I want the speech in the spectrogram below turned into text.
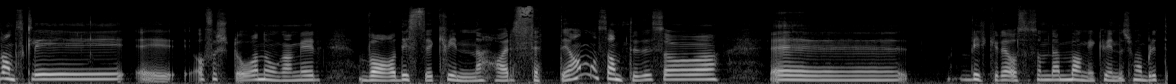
vanskelig eh, å forstå noen ganger hva disse kvinnene har sett i han. Og samtidig så virker det også som det er mange kvinner som har blitt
